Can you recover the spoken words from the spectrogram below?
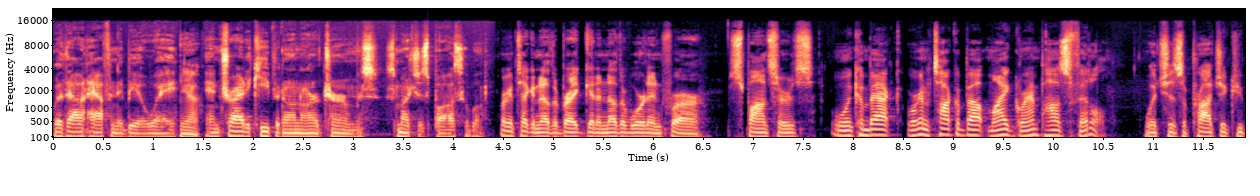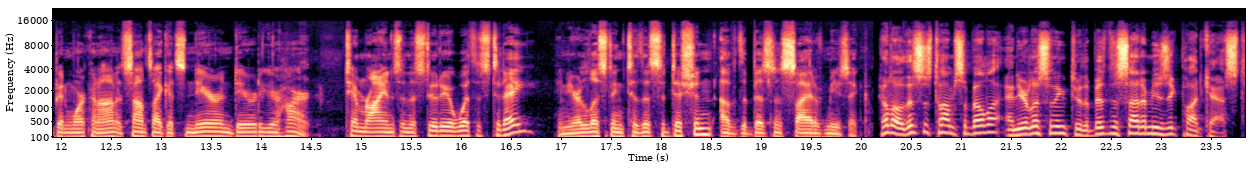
without having to be away Yeah. and try to keep it on our terms as much as possible. We're going to take another break, get another word in for our sponsors. When we come back, we're going to talk about My Grandpa's Fiddle, which is a project you've been working on. It sounds like it's near and dear to your heart. Tim Ryan's in the studio with us today, and you're listening to this edition of The Business Side of Music. Hello, this is Tom Sabella, and you're listening to the Business Side of Music podcast.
